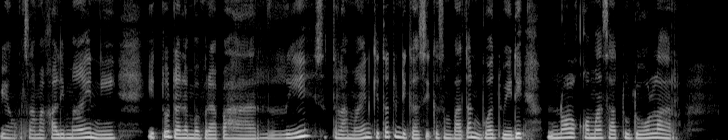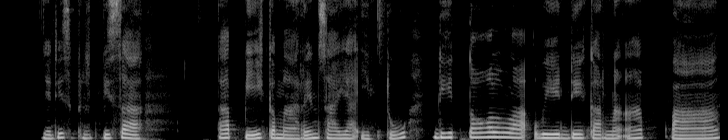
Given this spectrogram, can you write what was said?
yang pertama kali main nih itu dalam beberapa hari setelah main kita tuh dikasih kesempatan buat WD 0,1 dolar. Jadi bisa tapi kemarin saya itu ditolak WD karena apa?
